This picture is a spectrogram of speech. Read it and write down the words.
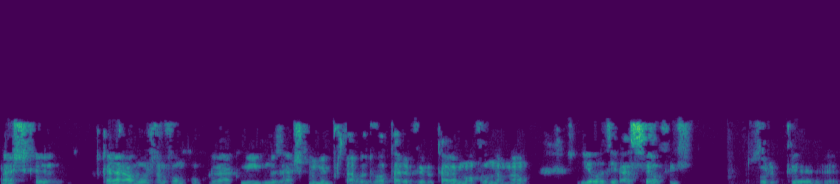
Acho que, se calhar alguns não vão concordar comigo, mas acho que não me importava de voltar a ver o telemóvel na mão e ele a tirar selfies, porque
